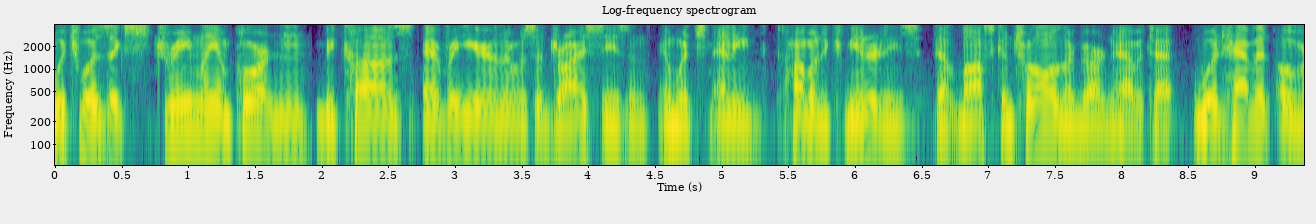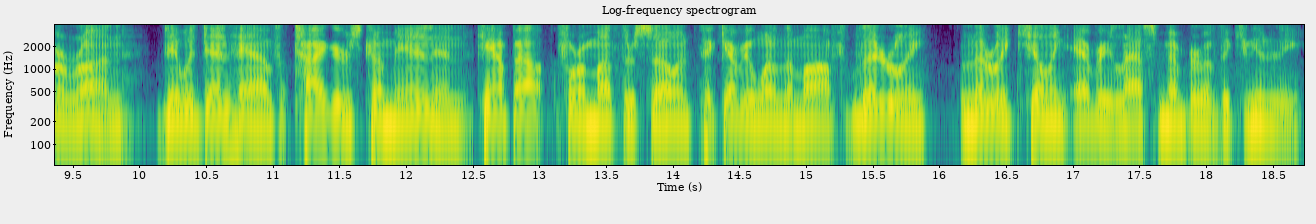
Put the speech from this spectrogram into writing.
which was extremely important because every year there was a dry season in which any hominid communities that lost control of their garden habitat would have it overrun they would then have tigers come in and camp out for a month or so and pick every one of them off, literally, literally killing every last member of the community.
